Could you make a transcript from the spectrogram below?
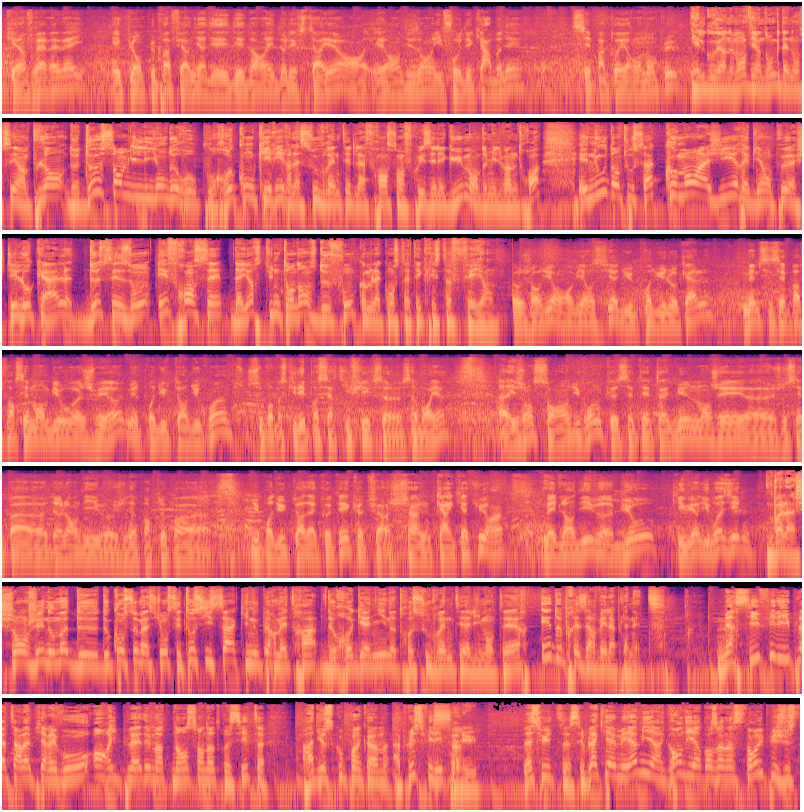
qu'il y ait un vrai réveil. Et puis on ne peut pas faire venir des, des denrées de l'extérieur et en disant il faut décarboner. C'est pas cohérent non plus. Et le gouvernement vient donc d'annoncer un plan de 200 millions d'euros pour reconquérir la souveraineté de la France en fruits et légumes en 2023. Et nous, dans tout ça, comment agir? Eh bien, on peut acheter local, de saison et français. D'ailleurs, c'est une tendance de fond, comme l'a constaté Christophe Feillant. Aujourd'hui, on revient aussi à du produit local, même si c'est pas forcément bio ou HVE, mais le producteur du coin, c'est pas parce qu'il n'est pas certifié que ça, ça vaut rien. Euh, Les gens se sont rendus compte que c'était peut-être mieux de manger, euh, je sais pas, euh, de l'endive, euh, je dis n'importe quoi, euh, du producteur d'à côté, que de faire, c'est une caricature, hein, mais de l'endive bio qui vient du Brésil. Voilà, changer nos modes de, de consommation, c'est aussi ça qui nous permettra de regagner notre souveraineté alimentaire et de préserver la planète. Merci Philippe, la Terre, la Pierre et vous, en replay dès maintenant sur notre site radioscoop.com. À plus Philippe. Salut. La suite, c'est Black M et Amir, grandir dans un instant et puis juste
